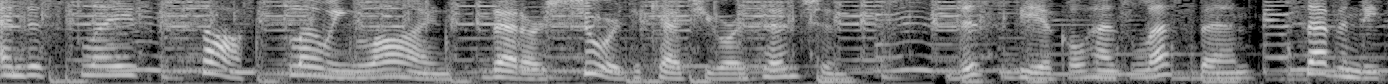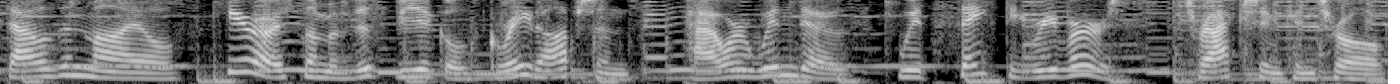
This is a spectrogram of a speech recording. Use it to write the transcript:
and displays soft flowing lines that are sure to catch your attention. This vehicle has less than 70,000 miles. Here are some of this vehicle's great options. Power windows with safety reverse, traction control,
